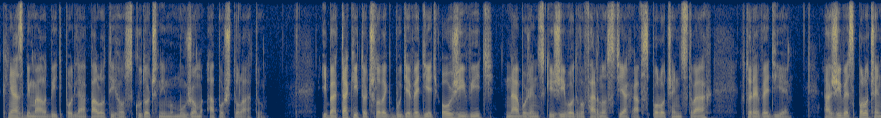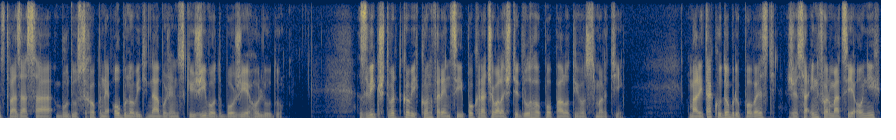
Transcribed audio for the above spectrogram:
Kňaz by mal byť podľa Palotyho skutočným mužom apoštolátu. Iba takýto človek bude vedieť oživiť náboženský život vo farnostiach a v spoločenstvách, ktoré vedie a živé spoločenstva zasa budú schopné obnoviť náboženský život Božieho ľudu. Zvyk štvrtkových konferencií pokračoval ešte dlho po Palotyho smrti. Mali takú dobrú povesť, že sa informácie o nich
